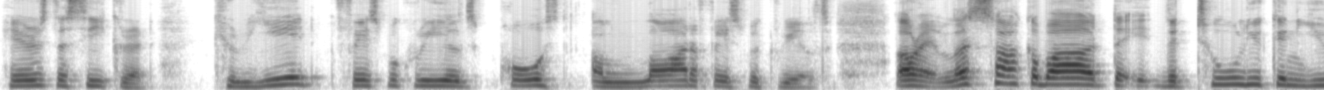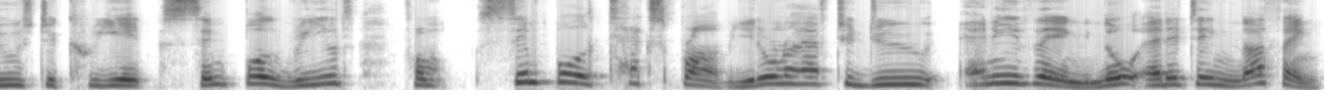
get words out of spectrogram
here's the secret. Create Facebook Reels, post a lot of Facebook Reels. All right, let's talk about the, the tool you can use to create simple Reels from simple text prompt. You don't have to do anything, no editing, nothing.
